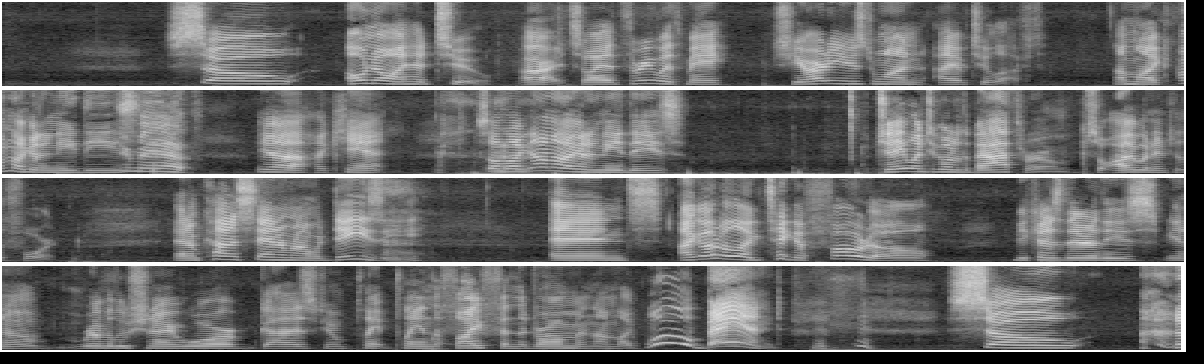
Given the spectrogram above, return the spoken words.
So oh no, I had two. All right, so I had three with me. She already used one. I have two left. I'm like, I'm not gonna need these. Your math. Yeah, I can't. So I'm like, I'm not gonna need these. Jay went to go to the bathroom, so I went into the fort, and I'm kind of standing around with Daisy, and I go to like take a photo because there are these, you know, Revolutionary War guys, you know, play, playing the fife and the drum, and I'm like, woo, band. so,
